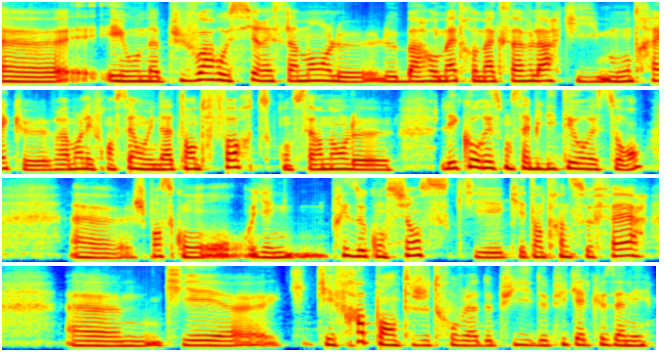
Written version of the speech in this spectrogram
Euh, et on a pu voir aussi récemment le, baromètre Max Havelaar qui montrait que vraiment les Français ont une attente forte concernant l'éco-responsabilité au restaurant. Euh, je pense qu'il y a une prise de conscience qui est, en train de se faire, qui, est, frappante, je trouve, là, depuis quelques années.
